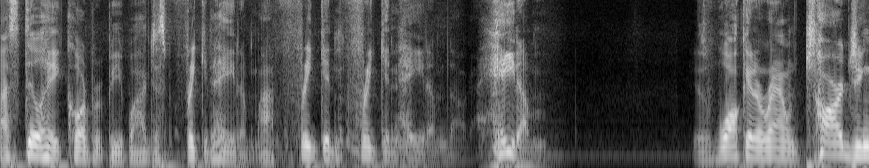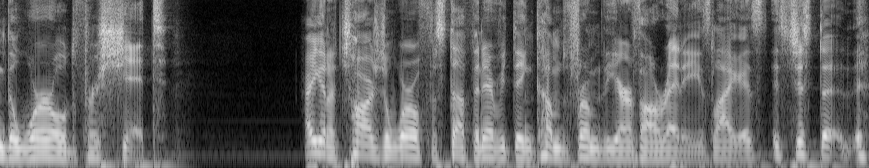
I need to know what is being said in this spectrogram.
I still hate corporate people. I just freaking hate them. I freaking freaking hate them, dog. I hate them. Just walking around charging the world for shit. How are you gonna charge the world for stuff and everything comes from the earth already? It's like it's it's just the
